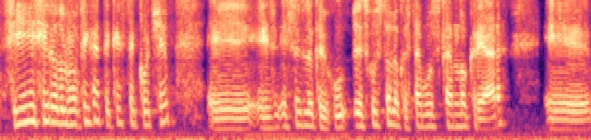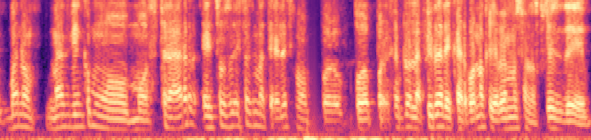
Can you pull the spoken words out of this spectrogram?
Sí, sí, Rodolfo, fíjate que este coche, eh, es, eso es lo que es justo lo que está buscando crear. Eh, bueno, más bien como mostrar estos estos materiales como por, ejemplo la fibra de carbono que ya vemos en los coches de,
